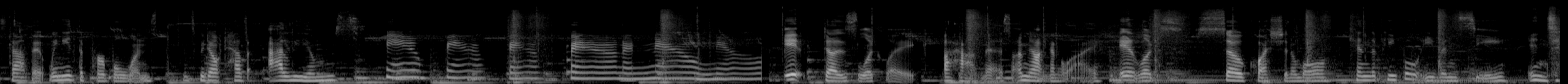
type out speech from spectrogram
Stop it. We need the purple ones since we don't have alliums. It does look like a hot mess. I'm not gonna lie. It looks so questionable. Can the people even see into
